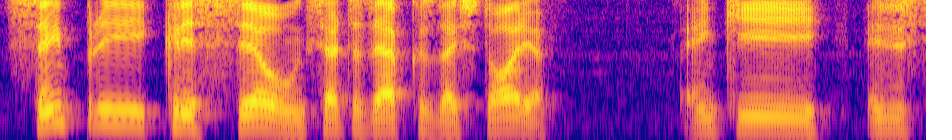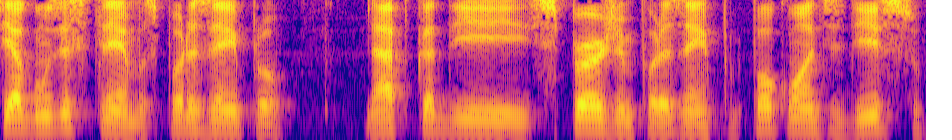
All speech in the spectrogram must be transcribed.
sempre cresceu em certas épocas da história em que existiam alguns extremos. Por exemplo, na época de Spurgeon, por exemplo, um pouco antes disso,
